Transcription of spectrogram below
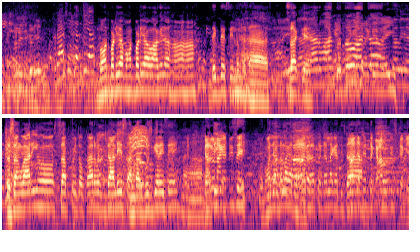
राशि जल्दी आ बहुत बढ़िया बहुत बढ़िया। वो आगे जा हाँ हाँ। देख देख सीन हाँ तो संगवारी हो सब कोई तो कर डालिस अंदर घुस गए रही से डर लगा से बहुत ज़्यादा लगा था तो डर लगा ता- पाँच जाते तो का होती इसका के।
